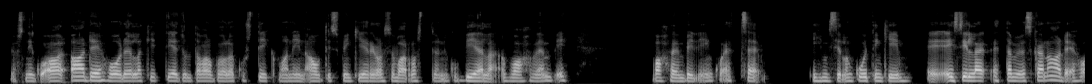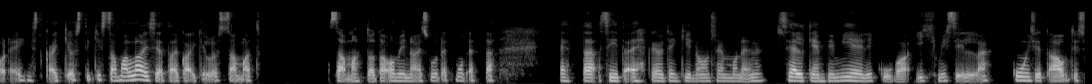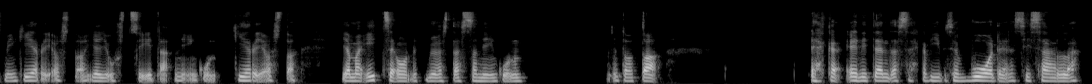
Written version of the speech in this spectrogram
jos niin kuin ADHDllakin tietyllä tavalla voi olla joku stigma, niin autismin kirjoilla se varmasti on niin kuin vielä vahvempi, vahvempi niin kuin, että se ihmisillä on kuitenkin, ei sillä, että myöskään ADHD-ihmiset kaikki olisikin samanlaisia tai kaikilla olisi samat, samat tuota, ominaisuudet, mutta että, että siitä ehkä jotenkin on semmoinen selkeämpi mielikuva ihmisillä, kuin sit autismin kirjosta ja just siitä niin kuin kirjosta. Ja mä itse olen nyt myös tässä niin kuin, tota, ehkä eniten tässä ehkä viimeisen vuoden sisällä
